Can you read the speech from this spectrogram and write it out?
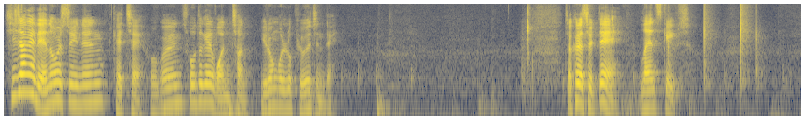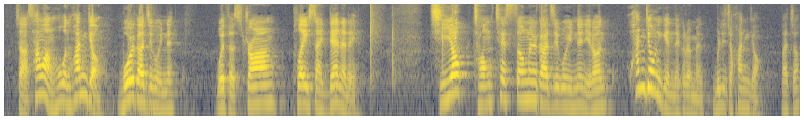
시장에 내놓을 수 있는 개체 혹은 소득의 원천 이런 걸로 보여진대. 자 그랬을 때 landscapes. 자 상황 혹은 환경 뭘 가지고 있는? With a strong place identity 지역 정체성을 가지고 있는 이런 환경이겠네 그러면 물리적 환경 맞죠?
